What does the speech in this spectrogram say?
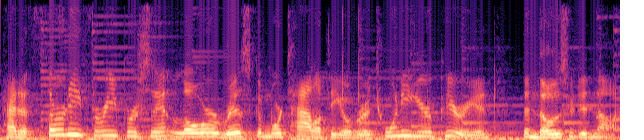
had a 33% lower risk of mortality over a 20 year period than those who did not.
